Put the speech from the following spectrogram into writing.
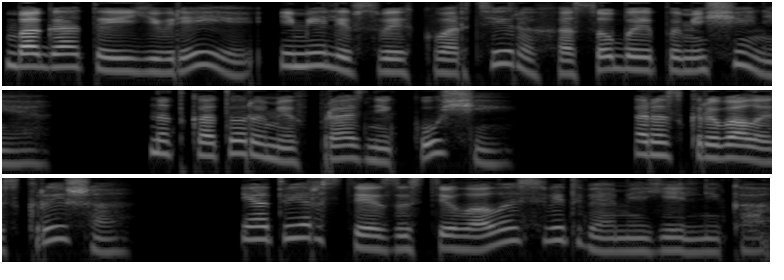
Богатые евреи имели в своих квартирах особые помещения, над которыми в праздник кущей раскрывалась крыша, и отверстие застилалось ветвями ельника.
